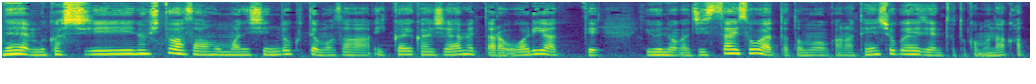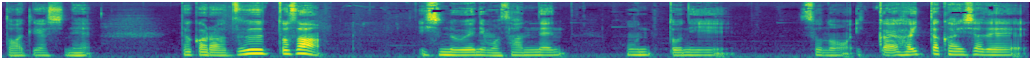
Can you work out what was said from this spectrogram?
ね昔の人はさほんまにしんどくてもさ一回会社辞めたら終わりやっていうのが実際そうやったと思うから転職エージェントとかもなかったわけやしね。だからずっとさ石の上にも3年本当にその1回入った会社で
